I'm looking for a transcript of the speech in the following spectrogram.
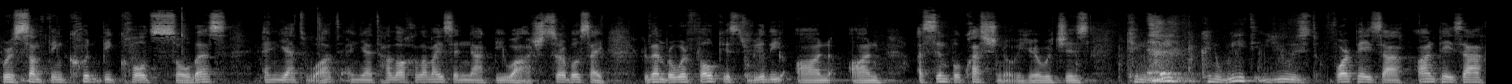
where something could be called soles, and yet what? And yet halacha and not be washed. So say, remember, we're focused really on on a simple question over here, which is, can wheat can wheat used for Pesach on Pesach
